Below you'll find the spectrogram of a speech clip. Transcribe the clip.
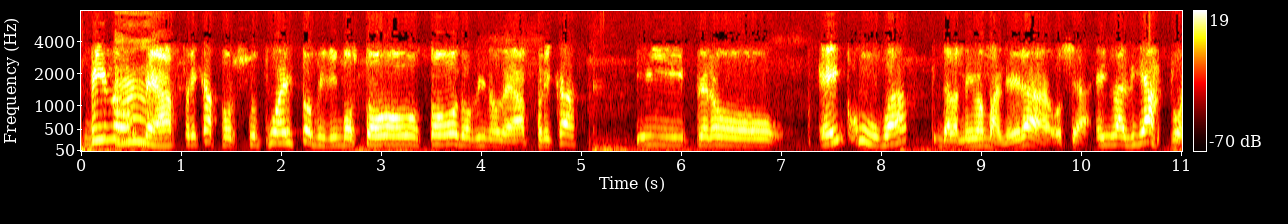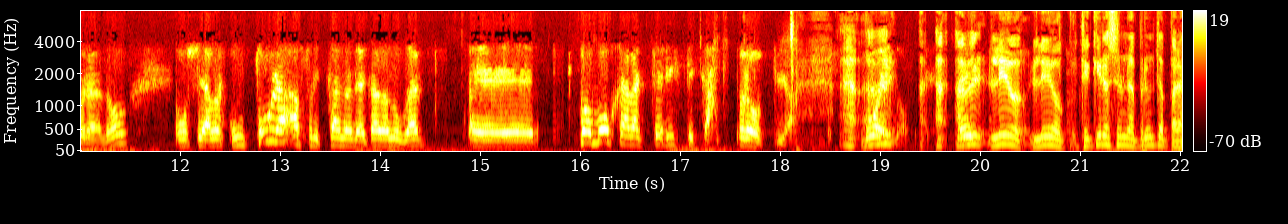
vino ah. de África, por supuesto, vinimos todos, todo vino de África, y pero en Cuba, de la misma manera, o sea, en la diáspora, ¿no? O sea, la cultura africana de cada lugar eh, tomó características propias. A, bueno, ver, eh, Leo, Leo, te quiero hacer una pregunta para,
